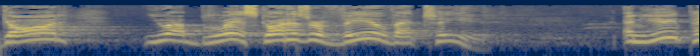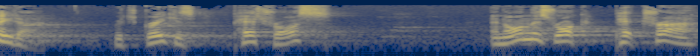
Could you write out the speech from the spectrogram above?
God, you are blessed. God has revealed that to you. And you, Peter, which Greek is Petros, and on this rock, Petra,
